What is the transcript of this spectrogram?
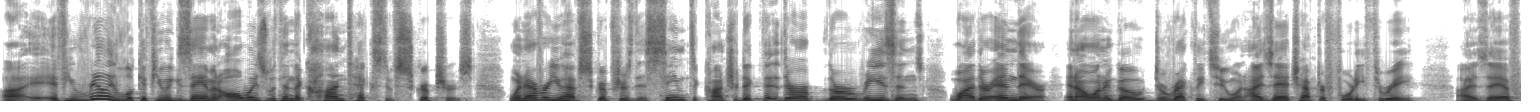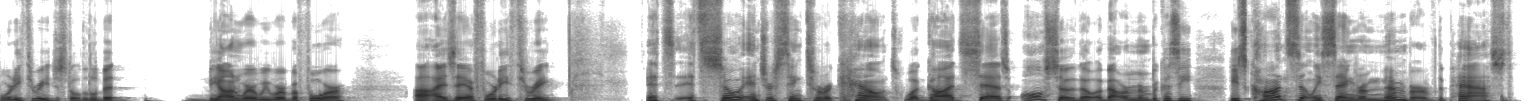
Uh, if you really look, if you examine, always within the context of scriptures, whenever you have scriptures that seem to contradict, there are, there are reasons why they're in there. And I want to go directly to one Isaiah chapter 43. Isaiah 43, just a little bit beyond where we were before. Uh, Isaiah 43. It's, it's so interesting to recount what God says also, though, about remember, because he, he's constantly saying, remember the past,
